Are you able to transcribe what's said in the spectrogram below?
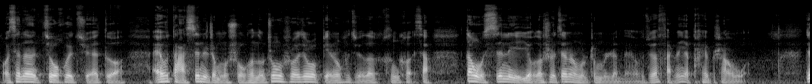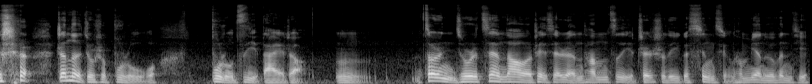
我现在就会觉得，哎，我打心里这么说，可能这么说就是别人会觉得很可笑，但我心里有的时候经常会这么认为，我觉得反正也配不上我。就是真的就是不如，不如自己待着，嗯，就是你就是见到了这些人，他们自己真实的一个性情，他们面对问题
